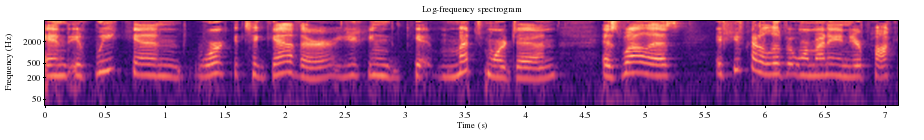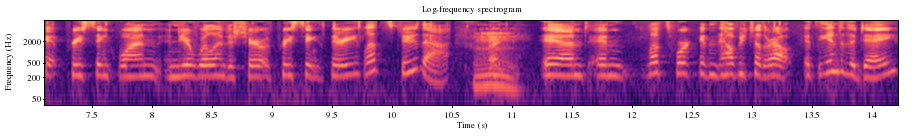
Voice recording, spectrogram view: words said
And if we can work together, you can get much more done, as well as if you've got a little bit more money in your pocket, precinct one, and you're willing to share it with precinct three, let's do that. Hmm. Right? And and let's work and help each other out. At the end of the day,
